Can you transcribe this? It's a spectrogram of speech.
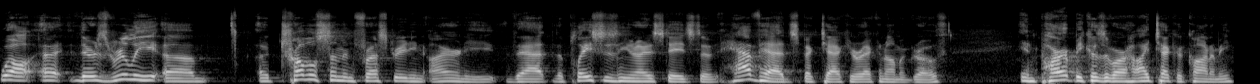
Well, uh, there's really um, a troublesome and frustrating irony that the places in the United States that have had spectacular economic growth, in part because of our high tech economy,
